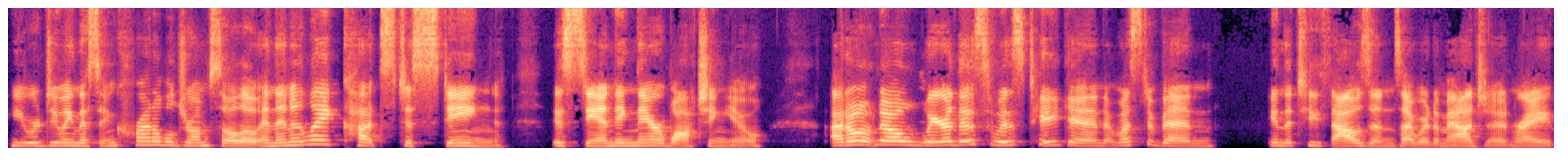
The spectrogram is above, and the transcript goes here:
you were doing this incredible drum solo and then it like cuts to sting is standing there watching you. I don't know where this was taken. It must have been in the 2000s i would imagine right?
